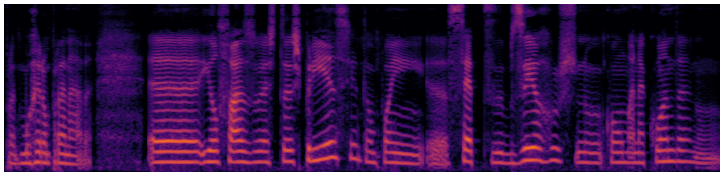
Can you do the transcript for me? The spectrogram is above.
pronto, morreram para nada. Uh, ele faz esta experiência, então põe uh, sete bezerros no, com uma anaconda num,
